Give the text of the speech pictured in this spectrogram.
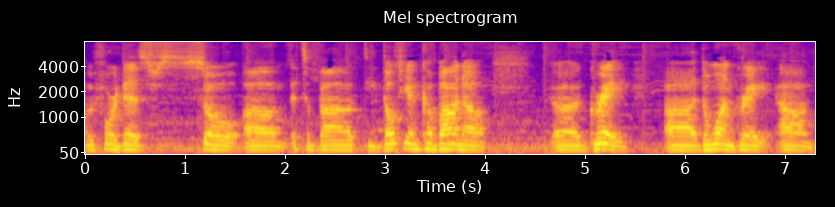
before this. So um, it's about the Dolce and Gabbana gray the one gray. Um,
